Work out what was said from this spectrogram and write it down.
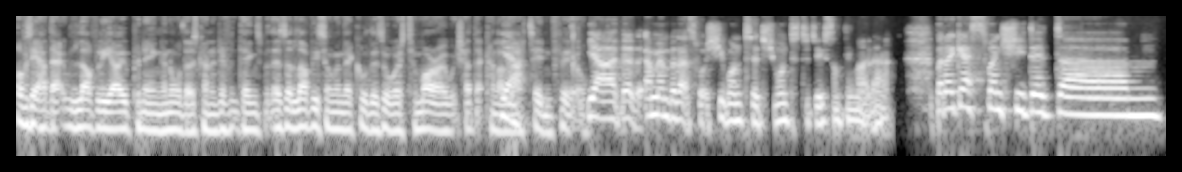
obviously it had that lovely opening and all those kind of different things. But there's a lovely song in there called "There's Always Tomorrow," which had that kind of yeah. Latin feel. Yeah, I remember that's what she wanted. She wanted to do something like that. But I guess when she did. Um,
